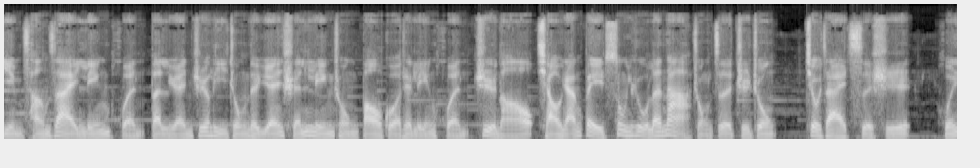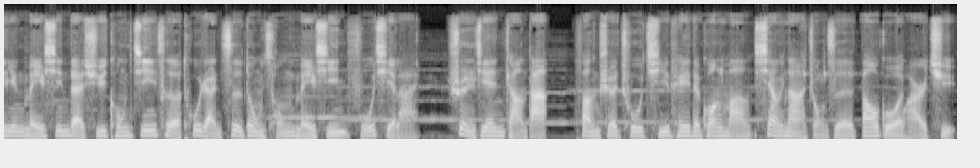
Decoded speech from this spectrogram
隐藏在灵魂本源之力中的元神灵种包裹着灵魂智脑，悄然被送入了那种子之中。就在此时，魂婴眉心的虚空金色突然自动从眉心浮起来，瞬间长大，放射出漆黑的光芒，向那种子包裹而去。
